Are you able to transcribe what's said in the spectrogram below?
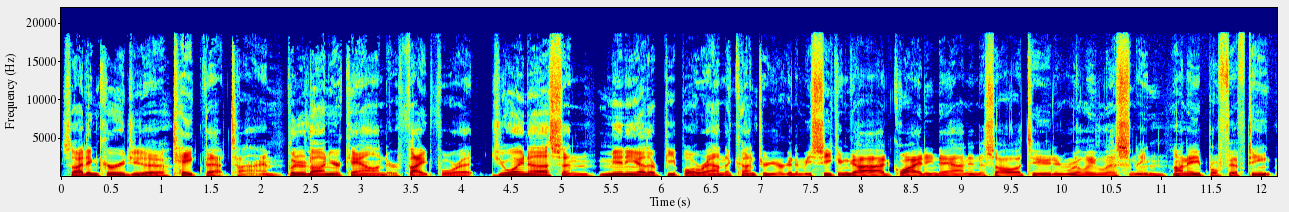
So I'd encourage you to take that time, put it on your calendar, fight for it. Join us and many other people around the country are going to be seeking God, quieting down into solitude, and really listening on April 15th.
